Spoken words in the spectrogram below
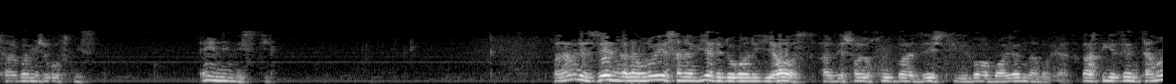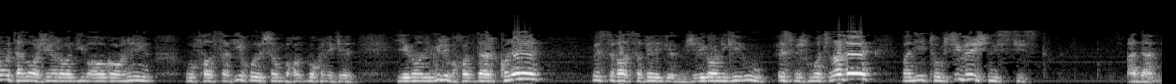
تقریبا میشه گفت نیست. عین نیستی. همین ذهن قدم روی سنویت دوگانگی هاست. ارزش های خوب و زشت زیبا باید نباید. وقتی که ذهن تمام تلاش ارادی و آگاهی و فلسفی خودش هم بخواد بکنه که یگانگی رو بخواد درک کنه مثل فلسفه هگل میشه. یگانگی او اسمش مطلقه ولی توصیفش نیستیست. عدم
